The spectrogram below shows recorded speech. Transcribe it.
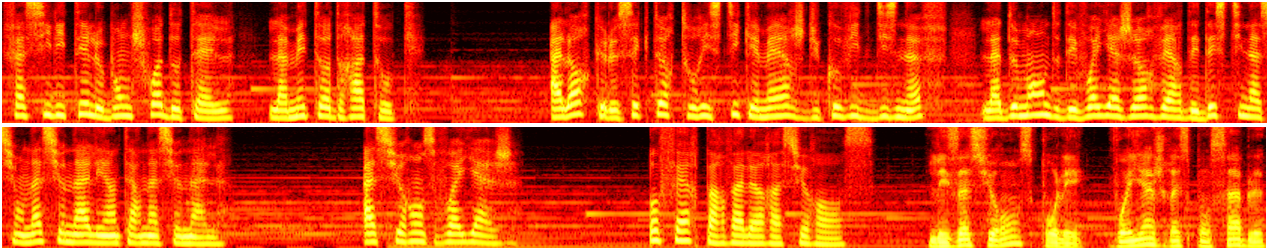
Faciliter le bon choix d'hôtel, la méthode RATOK. Alors que le secteur touristique émerge du Covid-19, la demande des voyageurs vers des destinations nationales et internationales. Assurance voyage. Offert par Valeur Assurance. Les assurances pour les voyages responsables,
